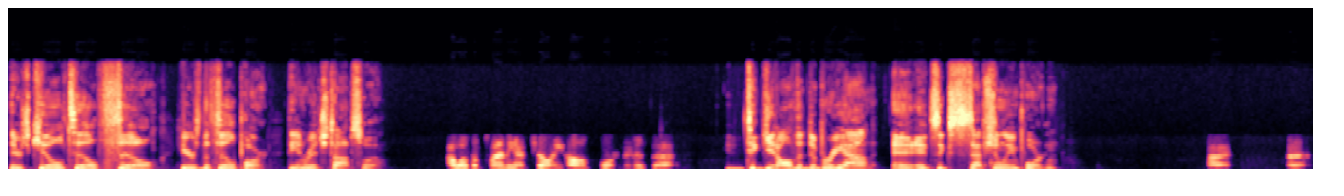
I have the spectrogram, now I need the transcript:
There's kill, till, fill. Here's the fill part, the enriched topsoil. I wasn't planning on tilling. How important is that? to get all the debris out, it's exceptionally important. All right. All right. I didn't calculate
